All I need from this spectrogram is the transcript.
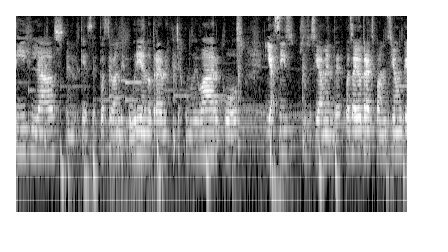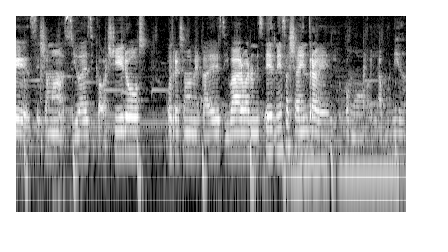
islas en que después se van descubriendo, trae unas fichas como de barcos y así sucesivamente. Después hay otra expansión que se llama Ciudades y Caballeros, otra que se llama Mercaderes y Bárbaros. En esa ya entra el- como la moneda.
